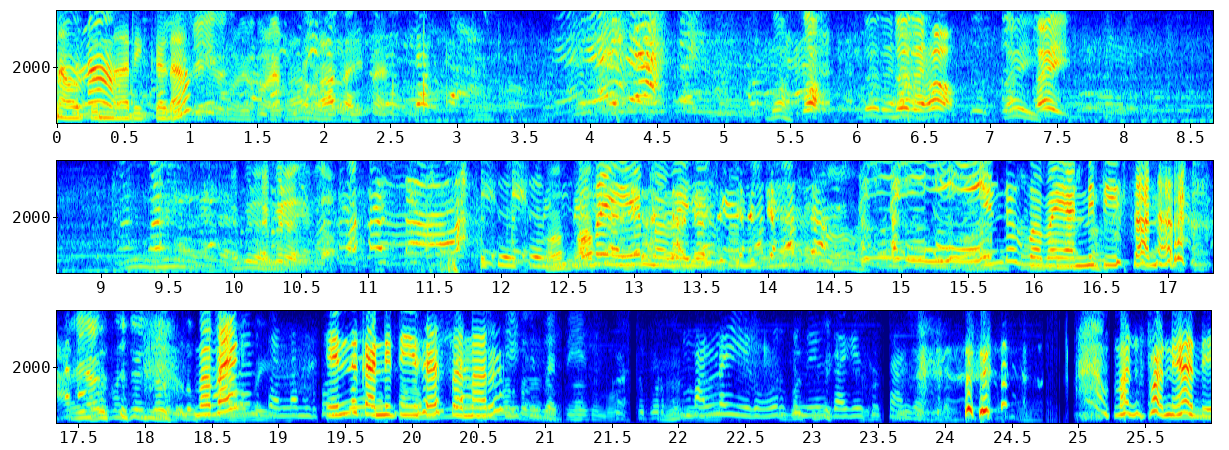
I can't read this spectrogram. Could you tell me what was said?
నవ్వుతున్నారు ఇక్కడ. బాబాయ్ ఏం బాబాయ్ ఎందుకు బాబాయ్ అన్ని తీస్తున్నారు? బాబాయ్ ఎందుకు అన్ని తీసేస్తున్నారు? మన పని అది.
